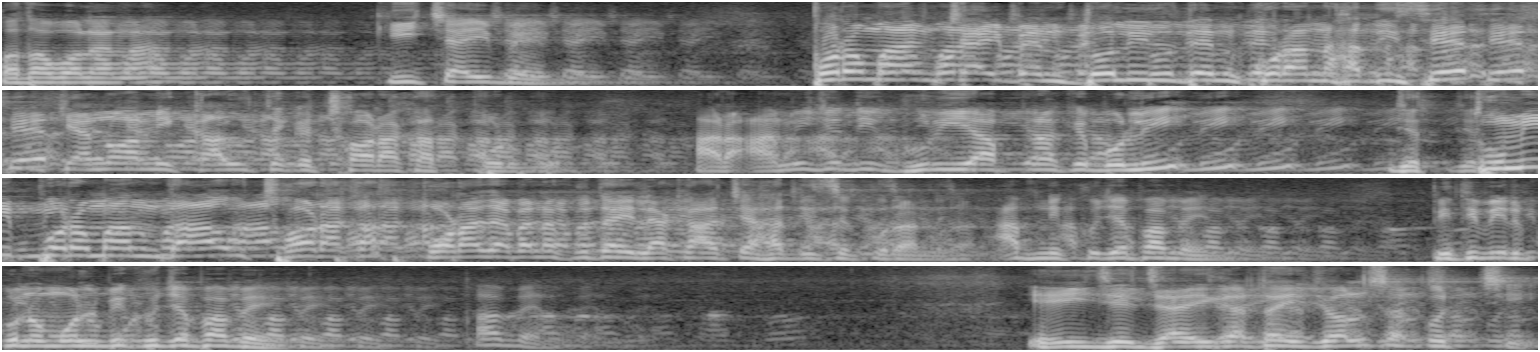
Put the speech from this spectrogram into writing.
কথা বলে না? কি চাইবেন? প্রমাণ চাইবেন দলিল দেন কোরআন হাদিসের কেন আমি কাল থেকে ছ রাকাত পড়ব? আর আমি যদি ঘুরিয়ে আপনাকে বলি যে তুমি প্রমাণ দাও ছ রাকাত পড়া যাবে না, কোথায় লেখা আছে হাদিসে, কোরআনে। আপনি খুঁজে পাবেন। পৃথিবীর কোনো মলবি খুঁজে পাবে? পাবেন। এই যে জায়গাটাই জলসা করছি,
